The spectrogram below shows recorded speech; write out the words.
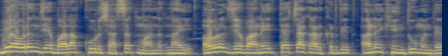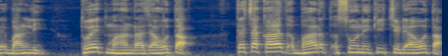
मी औरंगजेबाला क्रूर शासक मानत नाही. औरंगजेबाने त्याच्या कारकिर्दीत अनेक हिंदू मंदिरे बांधली. तो एक महान राजा होता. त्याच्या काळात भारत सोने की चिड्या होता.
